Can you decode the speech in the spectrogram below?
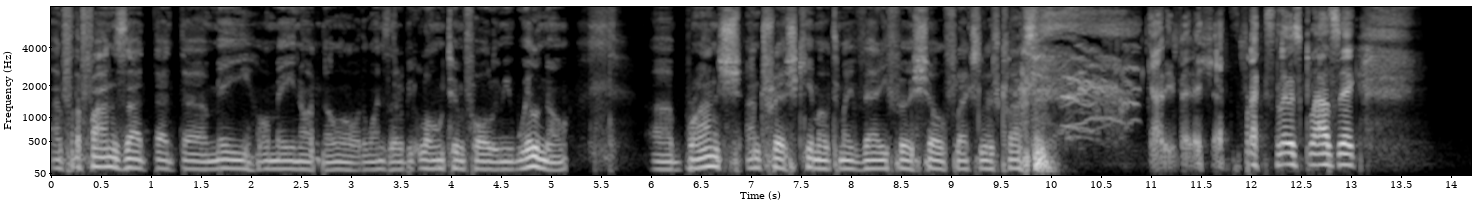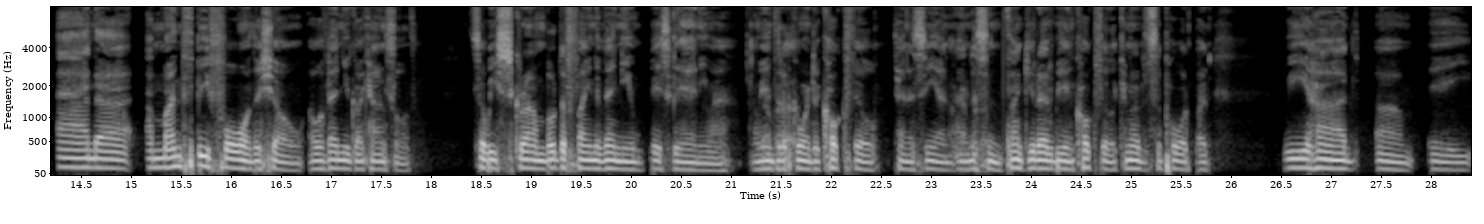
and for the fans that that uh, may or may not know, or the ones that are a bit long term following me will know, uh, Branch and Trish came out to my very first show, Flex Lewis Classic. Can't even finish it. Flex Lewis Classic. And uh, a month before the show, our venue got cancelled. So we scrambled to find a venue basically anywhere. And we ended up going to Cookeville, Tennessee. And, and listen, thank you to everybody in Cookeville out to support. But we had um, a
